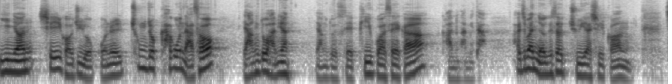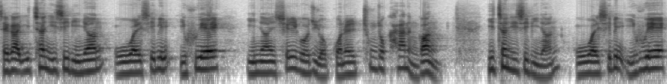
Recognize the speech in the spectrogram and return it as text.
2년 실거주 요건을 충족하고 나서 양도하면 양도세 비과세가 가능합니다. 하지만 여기서 주의하실 건 제가 2022년 5월 10일 이후에 2년 실거주 요건을 충족하라는 건 2022년 5월 10일 이후에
